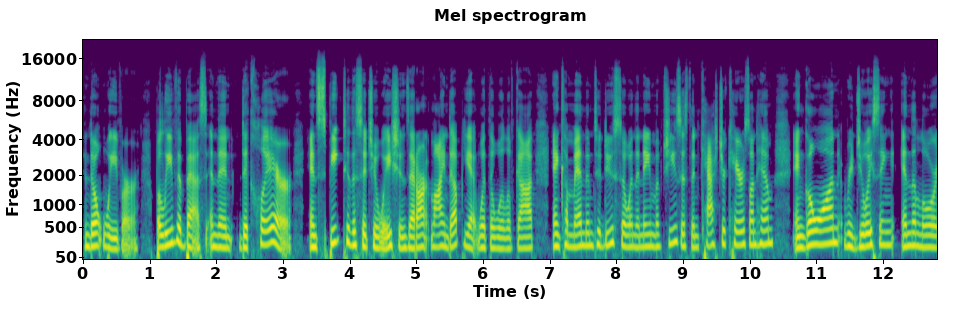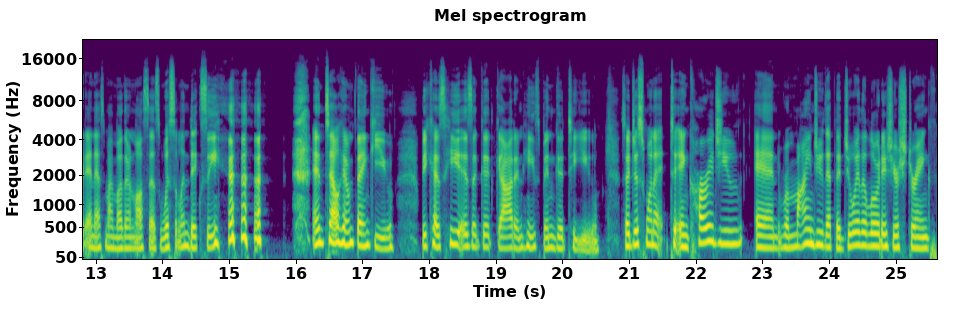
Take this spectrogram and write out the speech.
and don't waver. Believe the best and then declare and speak to the situations that aren't lined up yet with the will of God and command them to do so in the name of Jesus. Then cast your cares on Him and go on rejoicing in the Lord. And as my mother in law says, whistling Dixie. and tell him thank you because he is a good God and he's been good to you. So I just want to encourage you and remind you that the joy of the Lord is your strength.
